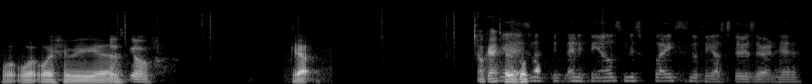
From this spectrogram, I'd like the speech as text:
Where, where, where should we? Uh, Let's go. yeah. Okay. Yeah, go is nothing, anything else in this place? There's nothing else to do, is there, in here?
